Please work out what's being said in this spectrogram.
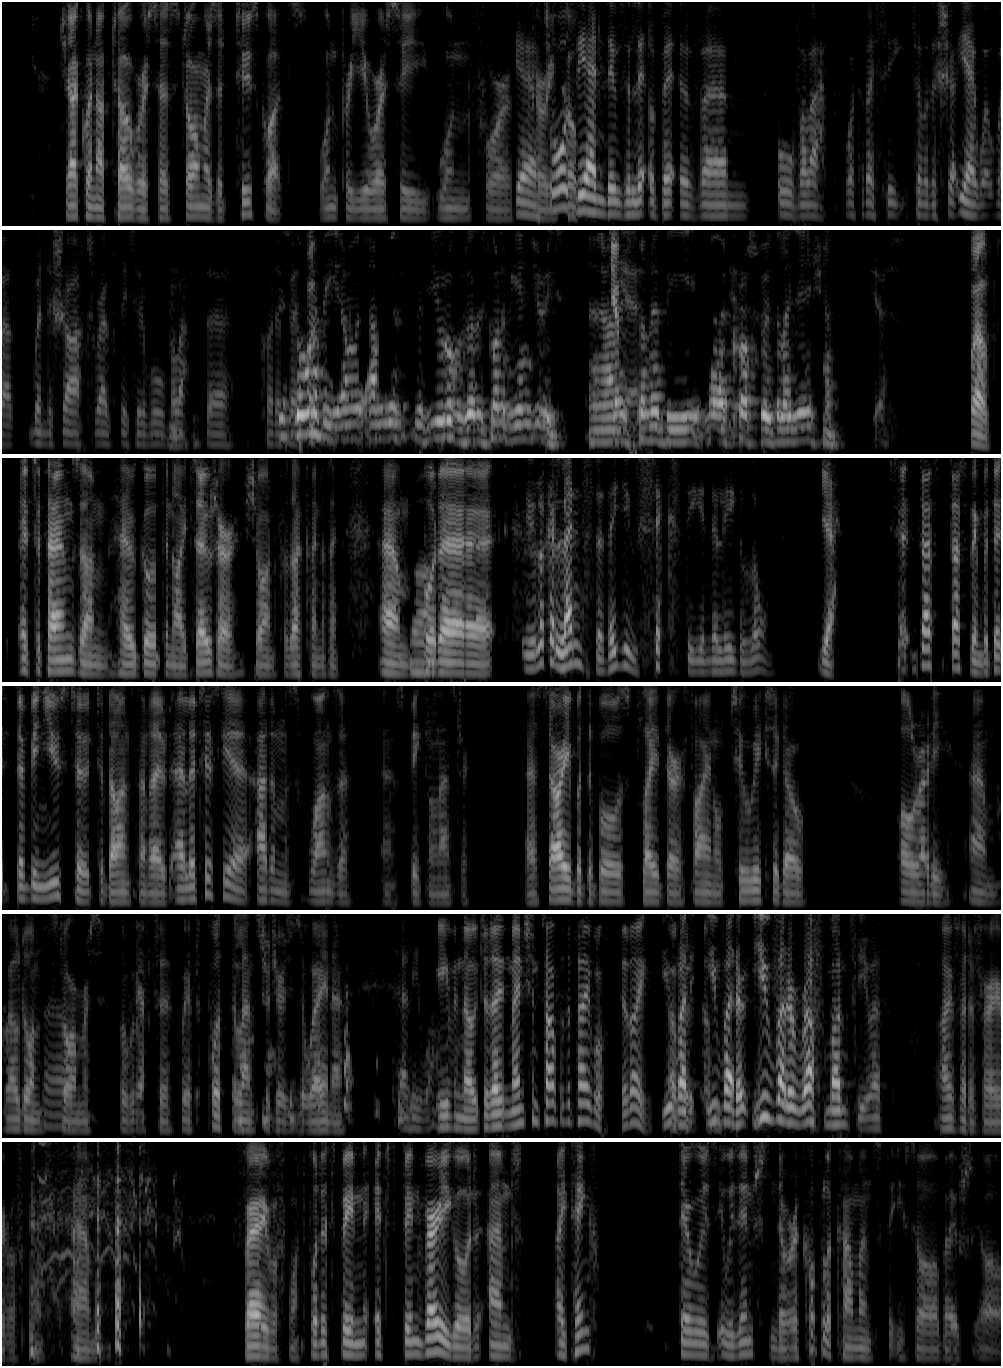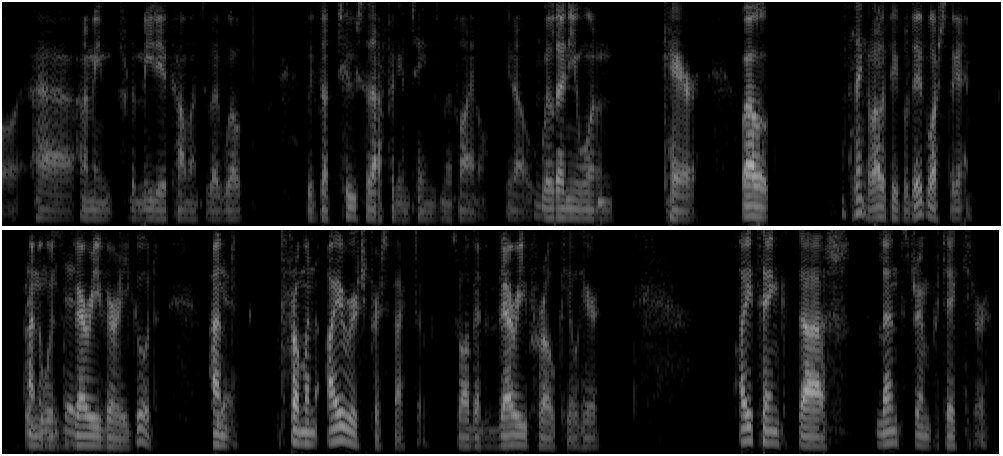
Jacqueline October says Stormers had two squads, one for URC, one for Yeah, Currie towards Cup. the end there was a little bit of um, overlap. What did I see? Some of the sh- yeah, well, well, when the Sharks were out, they sort of overlapped uh, quite a There's bit. going to be, I'm, I'm with, with Europe as well, there's going to be injuries. Uh, Yep. There's going to be uh, cross fertilization. Yes. Well, it depends on how good the nights out are, Sean, for that kind of thing. Um, Wow. But uh, You look at Leinster; they use sixty in the league alone. Yeah, so that's that's the thing. But they, they've been used to to balance that out. Uh, Leticia Adams Wanza, uh, speaking of Leinster, uh, sorry, but the Bulls played their final two weeks ago already. Um, well done, Well. Stormers. But we have to we have to put the Leinster jerseys away now. Tell you what, Even though, did I mention top of the table? Did I? you've Oh, had but, um, you've had a you've had a rough month. You have. I've had a very rough month. Um, very rough month, but it's been it's been very good, and I think there was it was interesting. There were a couple of comments that you saw about, oh, uh, and I mean, sort of media comments about, well, we've got two South African teams in the final. You know, Mm. will anyone care? Well, I think a lot of people did watch the game, and it was very very good. And Yeah. from an Irish perspective, so I'll get very parochial here. I think that Leinster in particular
